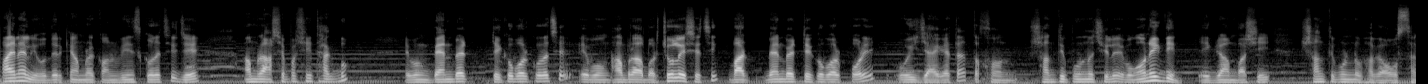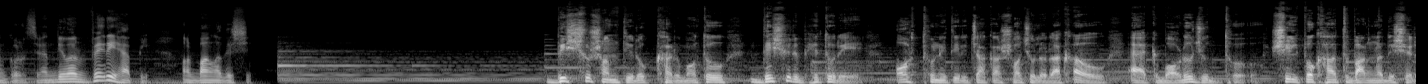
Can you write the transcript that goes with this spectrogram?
ফাইনালি ওদেরকে আমরা কনভিন্স করেছি যে আমরা আশেপাশেই থাকব। এবং ব্যানব্যাট টেক ওভার করেছে এবং আমরা আবার চলে এসেছি। বাট ব্যানব্যাট টেক ওভার পরে ওই জায়গাটা তখন শান্তিপূর্ণ ছিল এবং অনেক দিন এই গ্রামবাসী শান্তিপূর্ণভাবে অবস্থান করেছে। And they are very happy on Bangladeshi বিশ্ব শান্তি রক্ষার মতো দেশের ভেতরে অর্থনীতির চাকা সচল রাখাও এক বড় যুদ্ধ। শিল্পখাত বাংলাদেশের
